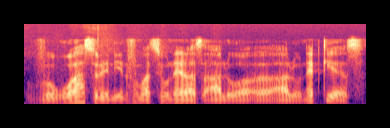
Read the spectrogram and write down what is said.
Wo, wo, hast du denn die Information her, dass Alo, äh, Alo Netgear ist?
